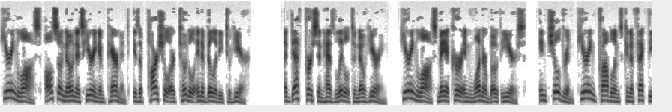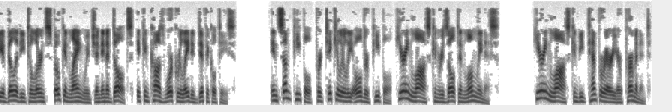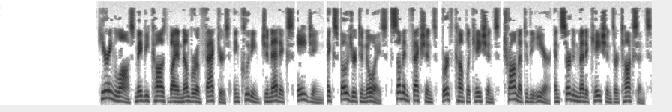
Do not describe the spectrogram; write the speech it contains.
Hearing loss, also known as hearing impairment, is a partial or total inability to hear. A deaf person has little to no hearing. Hearing loss may occur in one or both ears. In children, hearing problems can affect the ability to learn spoken language and in adults, it can cause work-related difficulties. In some people, particularly older people, hearing loss can result in loneliness. Hearing loss can be temporary or permanent. Hearing loss may be caused by a number of factors, including genetics, aging, exposure to noise, some infections, birth complications, trauma to the ear, and certain medications or toxins.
